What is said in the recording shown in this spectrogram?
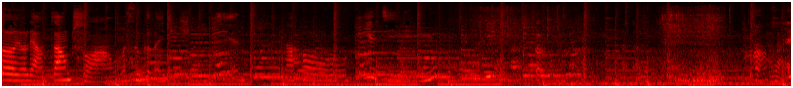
的有两张床，我们四个人一起睡一间，然后夜景，啊，来，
